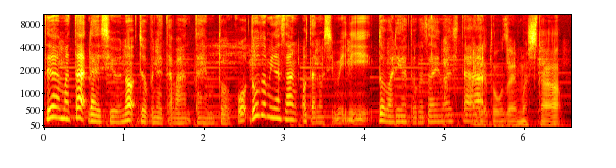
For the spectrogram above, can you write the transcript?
ではまた来週のジョブネタワンタイム投稿どうぞ皆さんお楽しみに。どうもありがとうございました。ありがとうございました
